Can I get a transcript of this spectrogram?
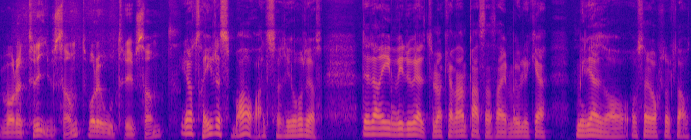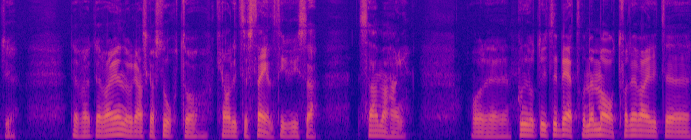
Var det trivsamt? Var det otrivsamt? Jag trivdes bra alltså, det gjorde jag. Det där individuellt, man kan anpassa sig med olika miljöer och så också klart ju. Det var, det var ändå ganska stort och kanske lite stelt i vissa sammanhang. Och det kunde gjort lite bättre med mat för det var lite...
